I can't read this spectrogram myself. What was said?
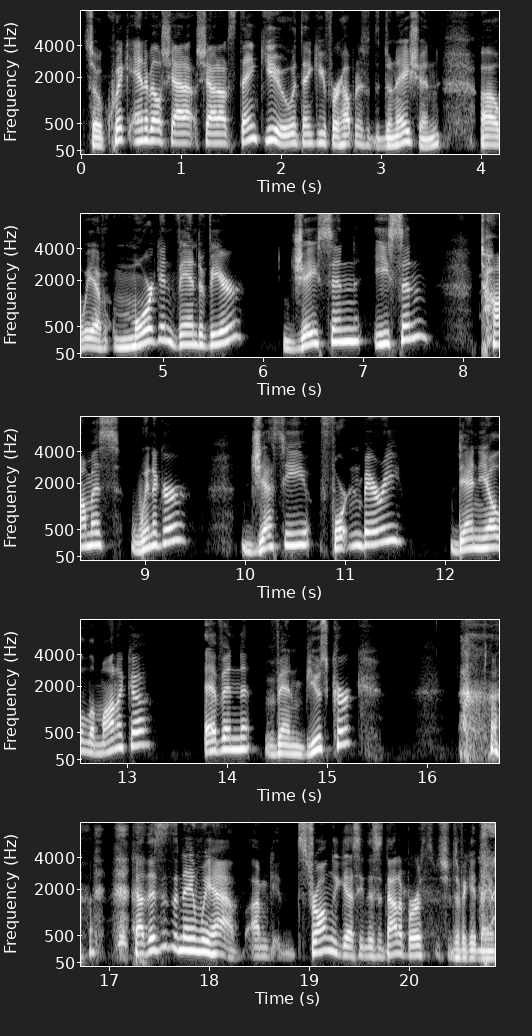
So quick Annabelle shout out shout outs. Thank you. And thank you for helping us with the donation. Uh, we have Morgan Vandeveer, Jason Eason, Thomas Winiger, Jesse Fortenberry, Danielle LaMonica, Evan Van Buskirk. now this is the name we have. I'm strongly guessing this is not a birth certificate name.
